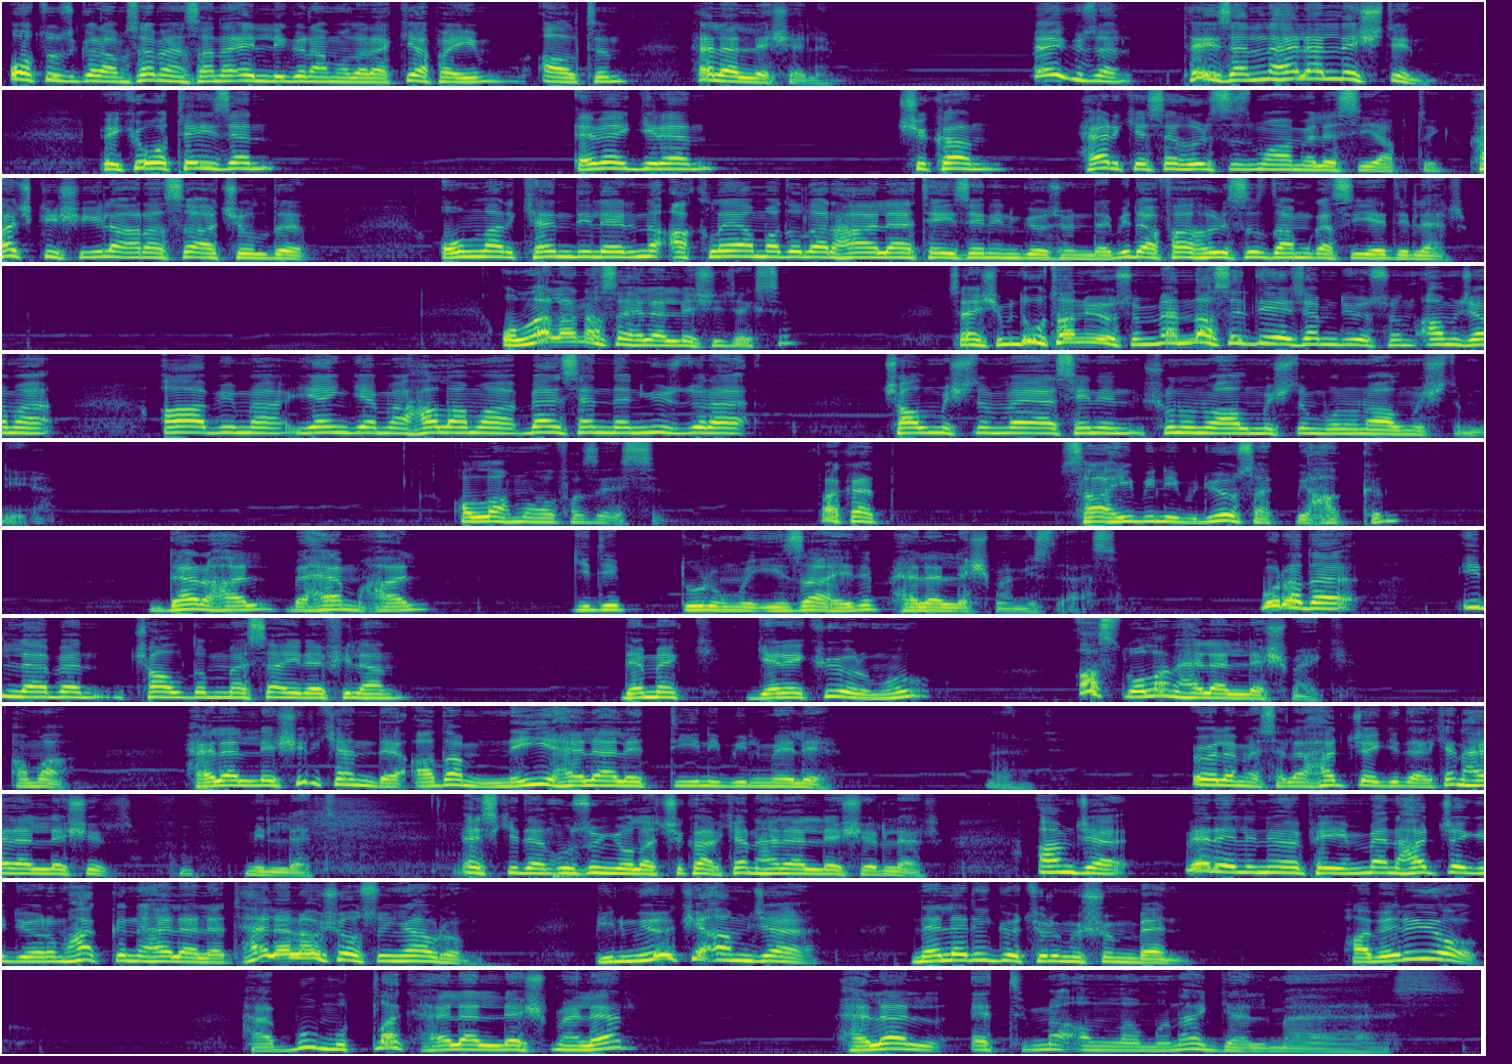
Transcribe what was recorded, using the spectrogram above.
30 gramsa ben sana 50 gram olarak yapayım altın. Helalleşelim. Ne güzel. Teyzenle helalleştin. Peki o teyzen eve giren çıkan herkese hırsız muamelesi yaptı. Kaç kişiyle arası açıldı. Onlar kendilerini aklayamadılar hala teyzenin gözünde. Bir defa hırsız damgası yediler. Onlarla nasıl helalleşeceksin? Sen şimdi utanıyorsun. Ben nasıl diyeceğim diyorsun amcama, abime, yengeme, halama ben senden 100 lira çalmıştım veya senin şununu almıştım, bununu almıştım diye. Allah muhafaza etsin. Fakat sahibini biliyorsak bir hakkın derhal behemhal gidip durumu izah edip helalleşmemiz lazım. Burada illa ben çaldım vesaire filan demek gerekiyor mu? Asıl olan helalleşmek. Ama helalleşirken de adam neyi helal ettiğini bilmeli. Evet. Öyle mesela hacca giderken helalleşir millet. Eskiden uzun yola çıkarken helalleşirler. Amca ver elini öpeyim ben hacca gidiyorum hakkını helal et. Helal hoş olsun yavrum. Bilmiyor ki amca neleri götürmüşüm ben. Haberi yok. Ha bu mutlak helalleşmeler helal etme anlamına gelmez.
